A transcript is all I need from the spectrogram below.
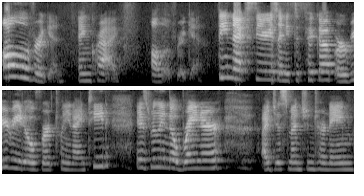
all over again and cry all over again. The next series I need to pick up or reread over 2019 is really no brainer. I just mentioned her name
